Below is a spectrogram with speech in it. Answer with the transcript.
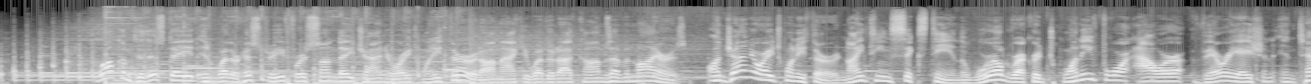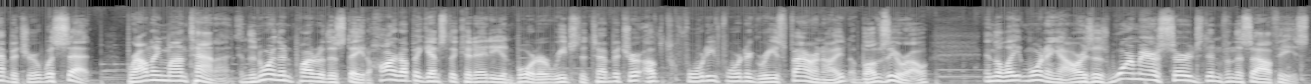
Welcome to this date in weather history for Sunday, January 23rd. I'm AccuWeather.com's Evan Myers. On January 23rd, 1916, the world record 24 hour variation in temperature was set. Browning, Montana, in the northern part of the state, hard up against the Canadian border, reached a temperature of 44 degrees Fahrenheit, above zero, in the late morning hours as warm air surged in from the southeast.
